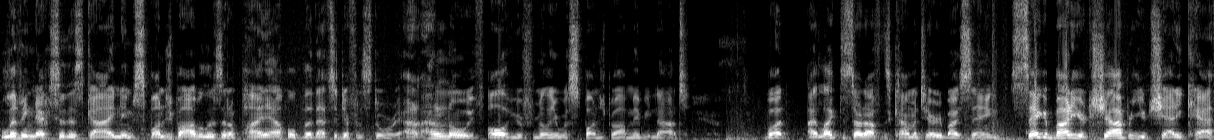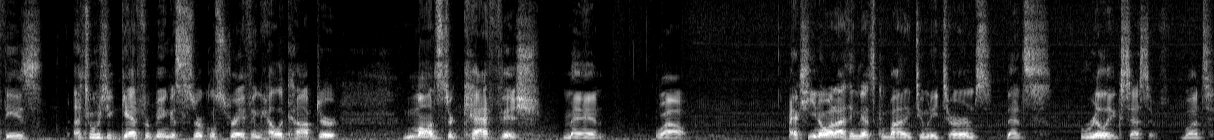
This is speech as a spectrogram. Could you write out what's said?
living next to this guy named SpongeBob who lives in a pineapple, but that's a different story. I, I don't know if all of you are familiar with SpongeBob, maybe not. But I'd like to start off this commentary by saying, Say goodbye to your chopper, you chatty Cathies. That's what you get for being a circle strafing helicopter monster catfish man. Wow. Actually, you know what? I think that's combining too many terms. That's really excessive. But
